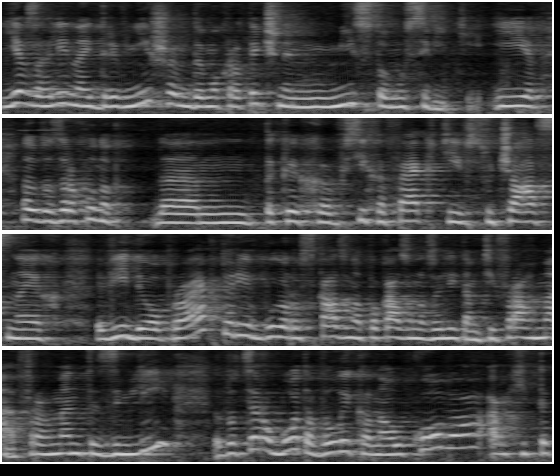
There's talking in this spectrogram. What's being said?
є взагалі найдрівнішим демократичним містом у світі. І ну, тобто, за рахунок е, таких всіх ефектів сучасних відеопроекторів було розказано, показано взагалі там ті фрагме- фрагменти землі. Тобто це робота велика наукова, архітек...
